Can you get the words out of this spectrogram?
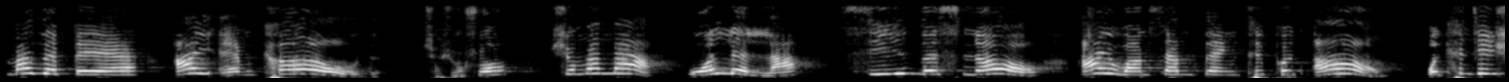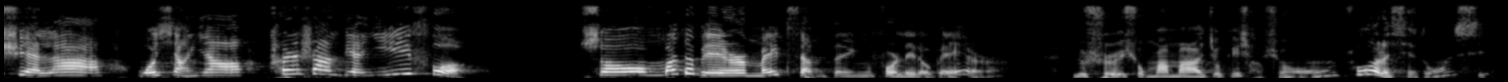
"Mother bear, I am cold." 小熊说：“熊妈妈，我冷啦。See the snow. I want something to put on. 我看见雪啦，我想要穿上点衣服。So Mother bear made something for little bear. 于是熊妈妈就给小熊做了些东西。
